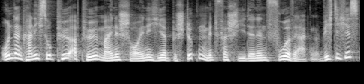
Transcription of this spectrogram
Und dann kann ich so peu à peu meine Scheune hier bestücken mit verschiedenen Fuhrwerken. Wichtig ist,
